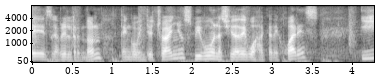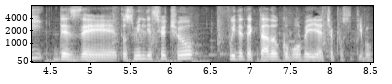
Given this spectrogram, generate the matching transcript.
Nombre es Gabriel Rendón, tengo 28 años, vivo en la ciudad de Oaxaca de Juárez y desde 2018 fui detectado como VIH positivo.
